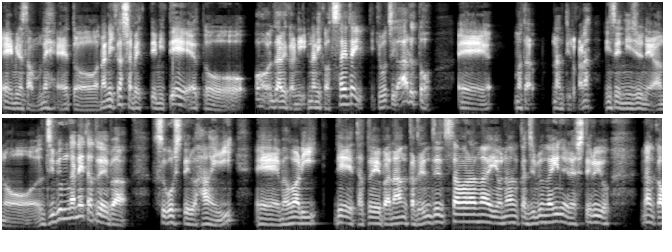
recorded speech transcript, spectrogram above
えー、皆さんもね、えっ、ー、と、何かし喋ってみて、えっと、誰かに何かを伝えたいって気持ちがあると、え、また、なんていうのかな？2020年、あの、自分がね、例えば、過ごしている範囲、えー、周りで、例えばなんか全然伝わらないよ、なんか自分がイライラしてるよ、なんか、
